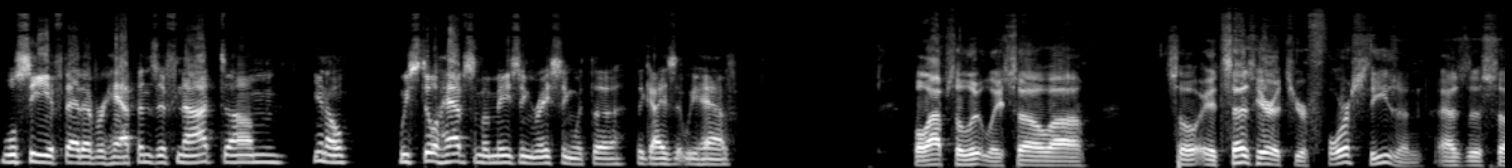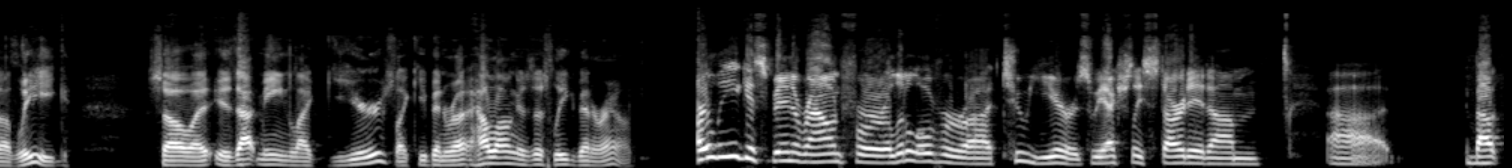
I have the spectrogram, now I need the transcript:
we'll see if that ever happens. If not, um, you know, we still have some amazing racing with the the guys that we have. Well, absolutely. So, uh, so it says here it's your fourth season as this uh, league. So, uh, does that mean like years? Like you've been run? How long has this league been around? Our league has been around for a little over uh, two years. We actually started um, uh, about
